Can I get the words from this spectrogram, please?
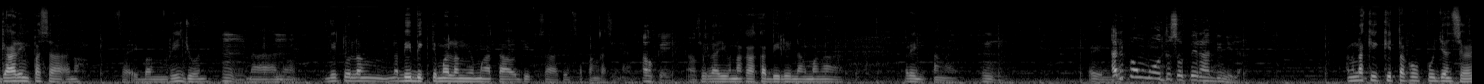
galing pa sa ano sa ibang region Mm, na ano dito lang nabibiktima lang yung mga tao dito sa atin sa Pangasinan. Okay. okay. Sila yung nakakabili ng mga rent tangay. Mm. Ayun. Ano pong modus operandi nila? Ang nakikita ko po diyan, sir,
